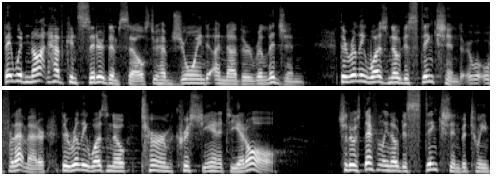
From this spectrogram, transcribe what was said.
they would not have considered themselves to have joined another religion. There really was no distinction, or for that matter, there really was no term Christianity at all. So there was definitely no distinction between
